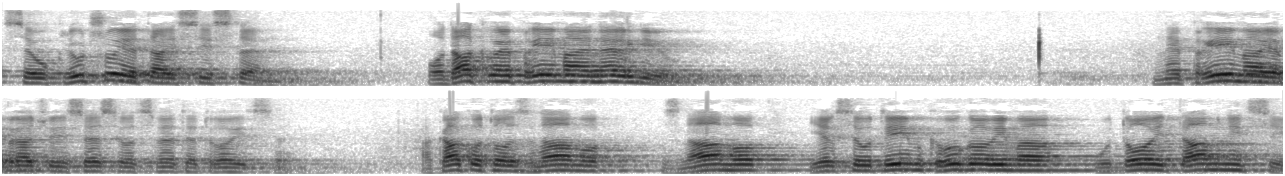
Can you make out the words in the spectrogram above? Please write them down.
se uključuje taj sistem, odakle prima energiju. Ne prima je, braćo i sestre, od Svete Trojice. A kako to znamo? Znamo jer se u tim krugovima, u toj tamnici,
